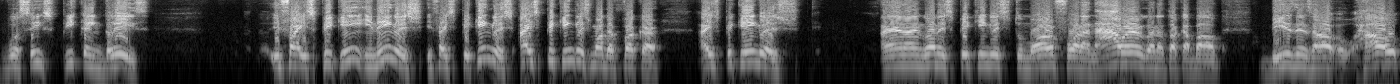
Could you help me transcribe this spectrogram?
você explica inglês? if I speak in, in English, if I speak English, I speak English, motherfucker. I speak English. And I'm to speak English tomorrow for an hour. We're going to talk about business, how, how,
